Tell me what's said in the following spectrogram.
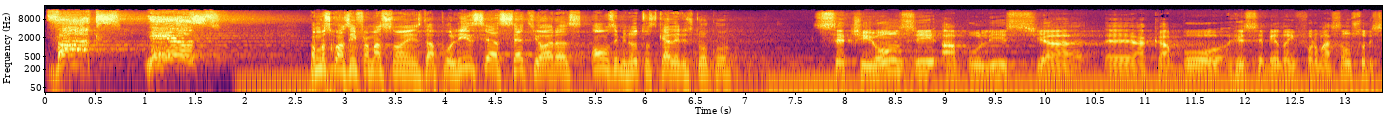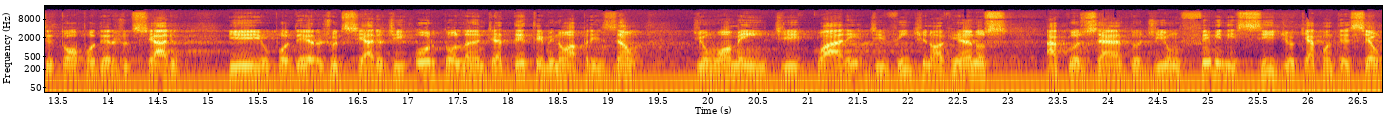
Vox News. Vamos com as informações da polícia, 7 horas 11 minutos, Keller Estocco. 7 e 11 a polícia eh, acabou recebendo a informação, solicitou ao Poder Judiciário e o Poder Judiciário de Hortolândia determinou a prisão de um homem de, 40, de 29 anos acusado de um feminicídio que aconteceu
